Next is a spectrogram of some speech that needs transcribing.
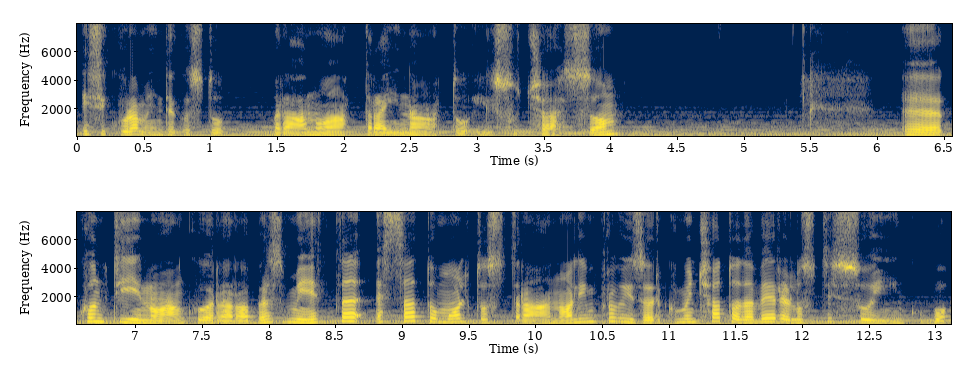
e sicuramente questo brano ha trainato il successo. Eh, continua ancora Robert Smith, è stato molto strano, all'improvviso ho ricominciato ad avere lo stesso incubo,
